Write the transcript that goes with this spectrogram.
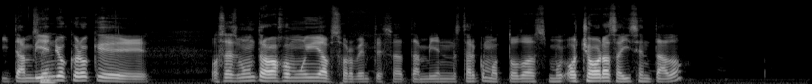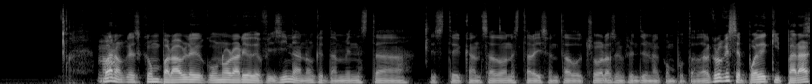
y también yo creo que, o sea, es un trabajo muy absorbente, o sea, también estar como todas, ocho horas ahí sentado. Bueno, que es comparable con un horario de oficina, ¿no? Que también está este cansadón estar ahí sentado ocho horas enfrente de una computadora. Creo que se puede equiparar.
